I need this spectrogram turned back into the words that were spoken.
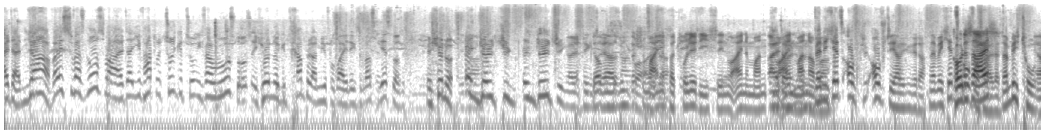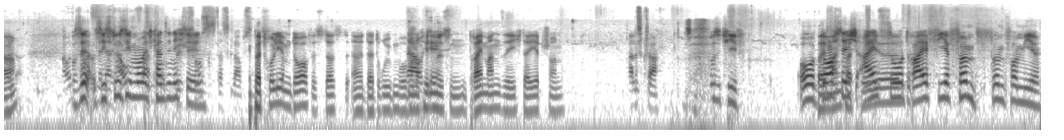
Alter, ja, weißt du, was los war, Alter? Ihr habt euch zurückgezogen, ich war bewusstlos. Ich höre nur Getrampel an mir vorbei. Ich denk so, was ist jetzt los? Ich höre nur Engaging, Engaging, Alter. Ich glaube, ja, das ist super, schon mal eine. Patrouille, die ich sehe. Nur eine Mann, Alter, nur ein Mann, aber. wenn ich jetzt auf, aufstehe, habe ich mir gedacht, ne, wenn ich jetzt Eis? Alter, dann bin ich tot, Ja. Alter. Sie- wir siehst du sie im Moment? Ich kann sie nicht sehen. Das glaubst Die du. Patrouille im Dorf ist das äh, da drüben, wo wir Ah, noch okay. hin müssen. Drei Mann sehe ich da jetzt schon. Alles klar. Positiv. Oh, Bei dort Mann sehe ich 1, Patrouille- 2, 3, 4, 5. 5 von mir.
